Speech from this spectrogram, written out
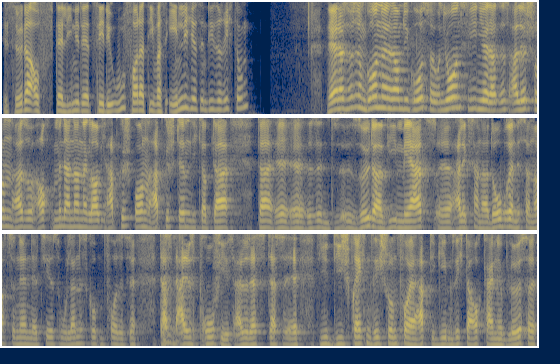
Ist Söder auf der Linie der CDU? Fordert die was Ähnliches in diese Richtung? Ja, das ist im Grunde genommen die große Unionslinie. Das ist alles schon, also auch miteinander, glaube ich, abgesprochen und abgestimmt. Ich glaube, da, da äh, äh sind Söder wie Merz, äh, Alexander Dobrin ist da noch zu nennen, der CSU-Landesgruppenvorsitzende. Das sind alles Profis. Also das, das, äh, die, die sprechen sich schon vorher ab. Die geben sich da auch keine Blöße.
